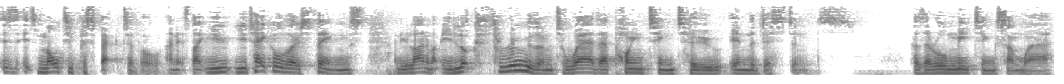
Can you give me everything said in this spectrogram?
It's, it's multi-perspectival, and it's like you you take all those things and you line them up and you look through them to where they're pointing to in the distance, because they're all meeting somewhere.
